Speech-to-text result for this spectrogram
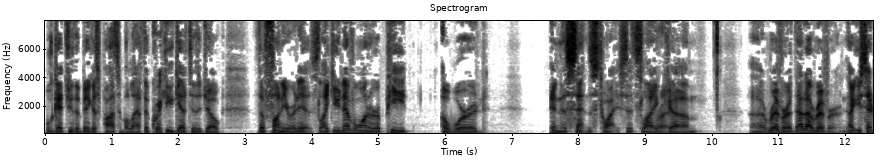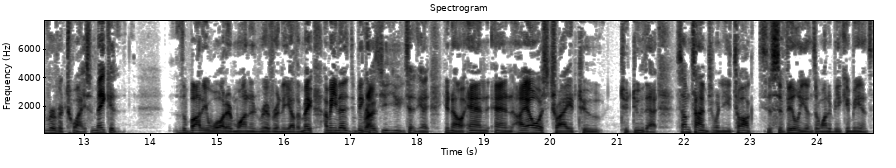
will get you the biggest possible laugh. The quicker you get to the joke, the funnier it is. Like you never want to repeat a word in a sentence twice. It's like Right. um, uh, river, not a river. Now you said river twice. Make it the body of water in one and river in the other. I mean because Right. you you said you know and and I always try to to do that. Sometimes when you talk to civilians that want to be comedians,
